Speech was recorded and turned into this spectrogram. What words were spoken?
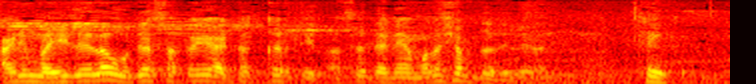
आणि महिलेला उद्या सकाळी अटक करतील असं त्यांनी आम्हाला शब्द दिलेला आहे. थँक्यू.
